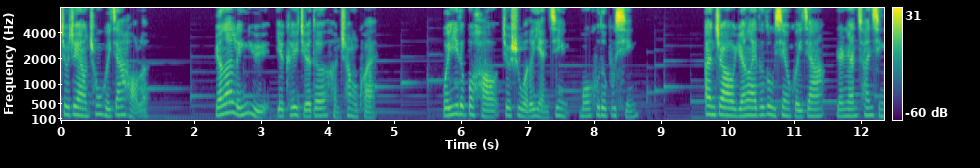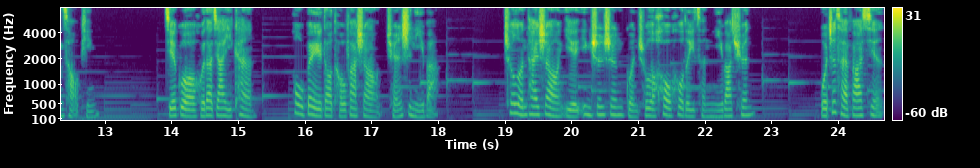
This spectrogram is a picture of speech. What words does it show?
就这样冲回家好了。原来淋雨也可以觉得很畅快，唯一的不好就是我的眼镜模糊的不行。按照原来的路线回家，仍然穿行草坪，结果回到家一看，后背到头发上全是泥巴。车轮胎上也硬生生滚出了厚厚的一层泥巴圈，我这才发现，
